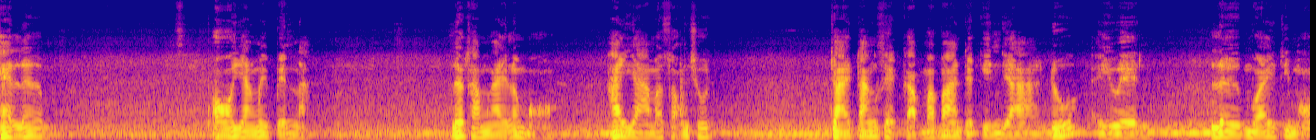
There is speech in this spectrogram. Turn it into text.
ค่เริ่ม อ๋อยังไม่เป็นหนัก แล้วทำไงแล้วหมอ ให้ยามาสองชุด จ่ายตังค์เสร็จกลับมาบ้านจะกินยา ดู ไอเวนลืมไว้ที่หมอ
